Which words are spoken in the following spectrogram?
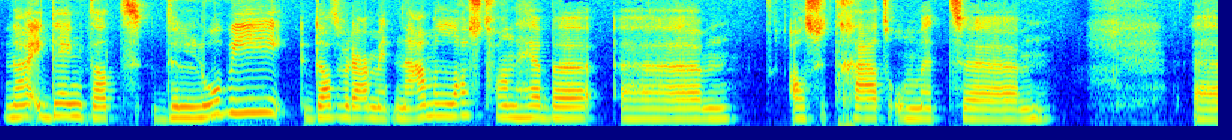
Nou, ik denk dat de lobby, dat we daar met name last van hebben ehm, als het gaat om het. ehm, eh,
